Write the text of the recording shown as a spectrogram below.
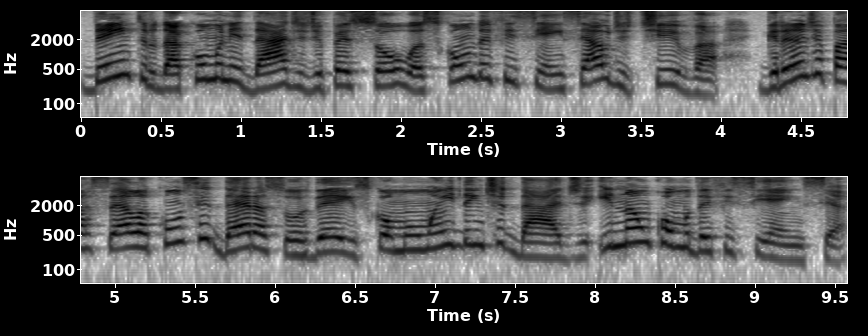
Dentro da comunidade de pessoas com deficiência auditiva, grande parcela considera a surdez como uma identidade e não como deficiência.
